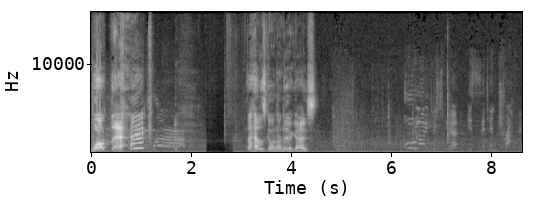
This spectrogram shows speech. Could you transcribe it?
What the heck? What the hell is going on here, guys? All I do here is sit in traffic.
